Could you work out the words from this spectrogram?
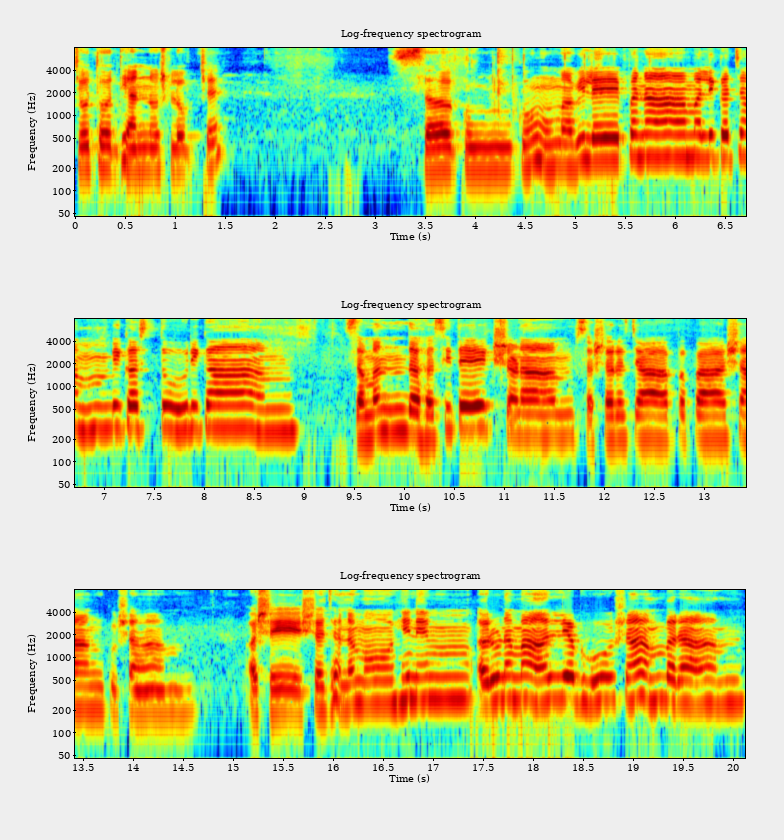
ચોથો ધ્યાનનો શ્લોક છે. સકુંકુમવિલેપનામલિકચંબિકસ્તુરિકાં સમંદહસિતે ક્ષણાં સશરચાપપાશાંકુશાં અશેષજનમોહિનીમ અરુણમાલ્યભૂષાંબરાં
